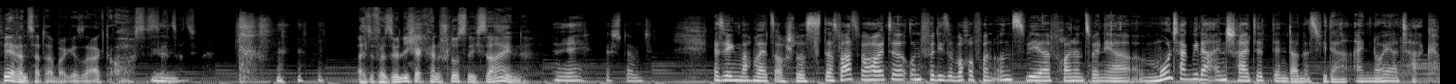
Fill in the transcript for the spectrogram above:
Ferenc hat aber gesagt, oh, es ist sensationell. Also versöhnlicher kann Schluss nicht sein. Nee, das stimmt. Deswegen machen wir jetzt auch Schluss. Das war's für heute und für diese Woche von uns. Wir freuen uns, wenn ihr Montag wieder einschaltet, denn dann ist wieder ein neuer Tag.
